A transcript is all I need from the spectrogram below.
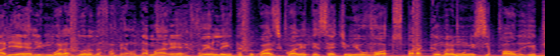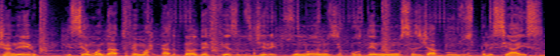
Marielle, moradora da favela da Maré, foi eleita com quase 47 mil votos para a Câmara Municipal do Rio de Janeiro e seu mandato foi marcado pela defesa dos direitos humanos e por denúncias de abusos policiais.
